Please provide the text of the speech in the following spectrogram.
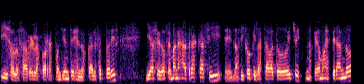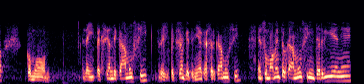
hizo los arreglos correspondientes en los calefactores y hace dos semanas atrás casi eh, nos dijo que ya estaba todo hecho y nos quedamos esperando como la inspección de Camusi, la inspección que tenía que hacer Camusi. En su momento Camusi interviene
